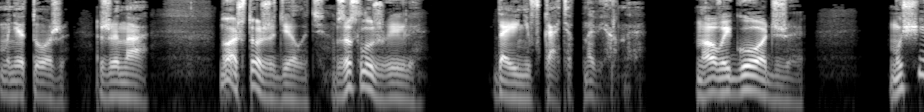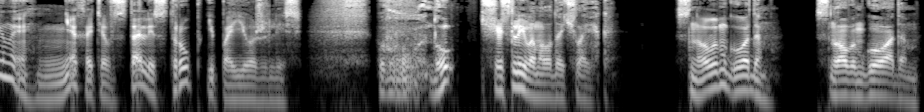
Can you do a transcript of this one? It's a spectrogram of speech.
Мне тоже, жена. Ну а что же делать, заслужили. Да и не вкатят, наверное. Новый год же. Мужчины нехотя встали с труп и поежились. «Ну, счастливо, молодой человек!» «С Новым годом!» «С Новым годом!»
